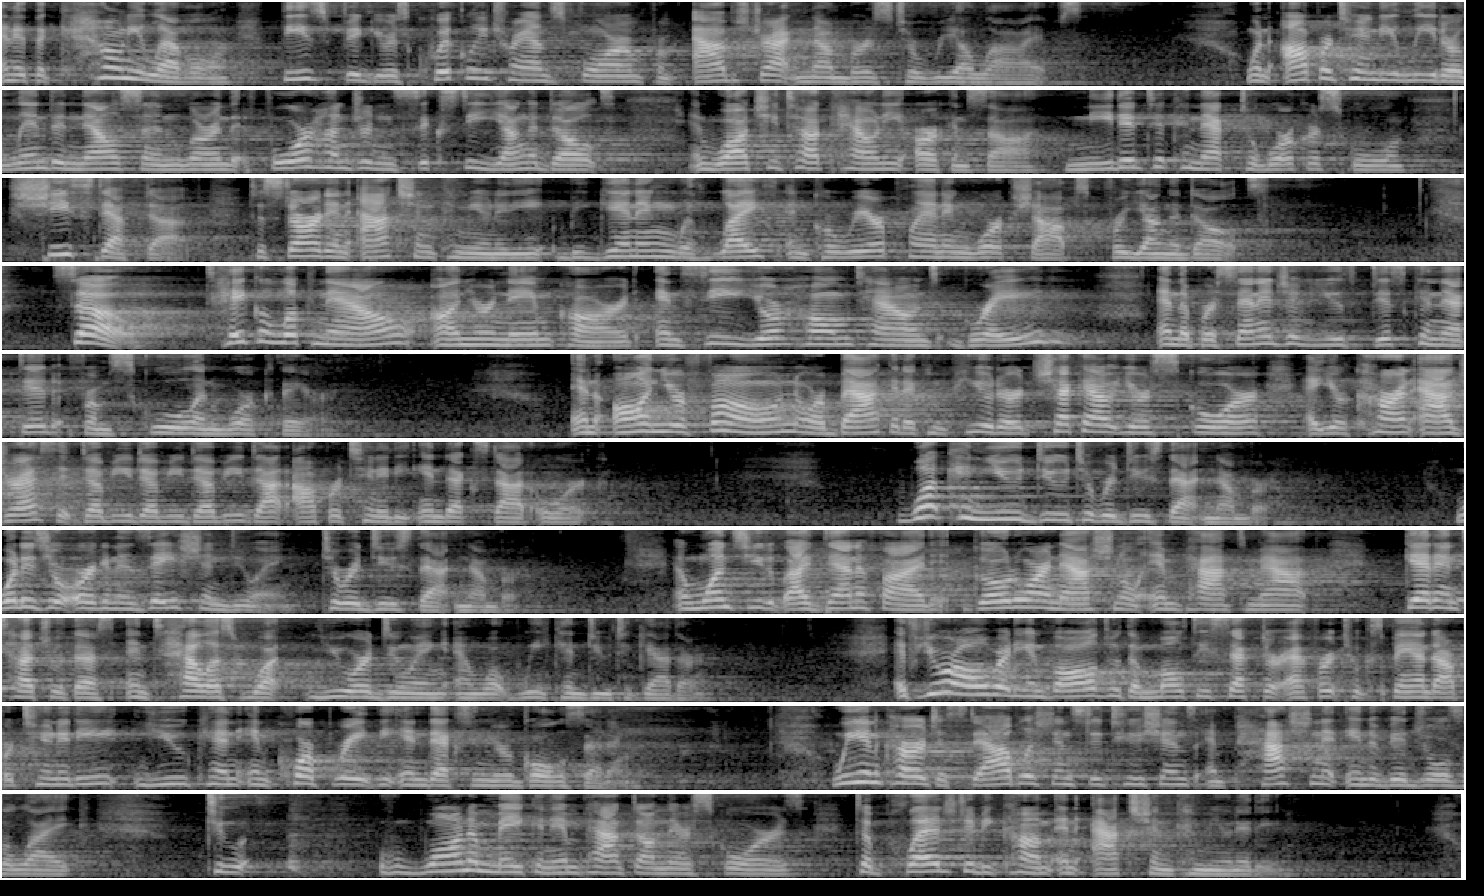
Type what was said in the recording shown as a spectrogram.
And at the county level, these figures quickly transform from abstract numbers to real lives when opportunity leader Linda Nelson learned that 460 young adults in Ouachita County, Arkansas, needed to connect to work or school, she stepped up to start an action community beginning with life and career planning workshops for young adults. So, take a look now on your name card and see your hometown's grade and the percentage of youth disconnected from school and work there. And on your phone or back at a computer, check out your score at your current address at www.opportunityindex.org. What can you do to reduce that number? What is your organization doing to reduce that number? And once you've identified it, go to our national impact map, get in touch with us, and tell us what you are doing and what we can do together. If you're already involved with a multi-sector effort to expand opportunity, you can incorporate the index in your goal setting. We encourage established institutions and passionate individuals alike to who want to make an impact on their scores to pledge to become an action community,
